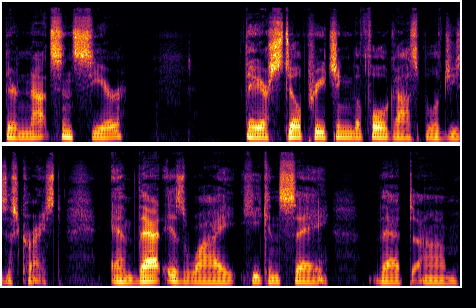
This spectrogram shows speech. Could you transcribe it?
they're not sincere. They are still preaching the full gospel of Jesus Christ, and that is why he can say that um,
